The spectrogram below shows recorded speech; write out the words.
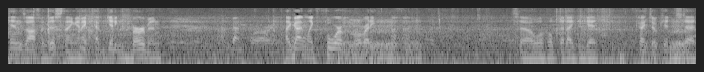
pins off of this thing and I kept getting bourbon. I've gotten like four of them already. So we'll hope that I can get Kaito Kid instead.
